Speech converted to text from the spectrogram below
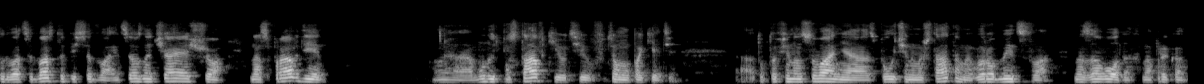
122-152. І це означає, що насправді е, будуть поставки оці в цьому пакеті, тобто фінансування Сполученими Штатами, виробництва на заводах, наприклад,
